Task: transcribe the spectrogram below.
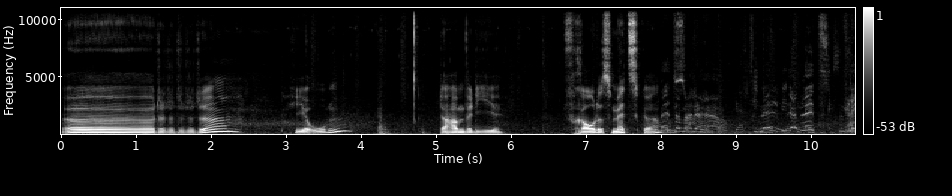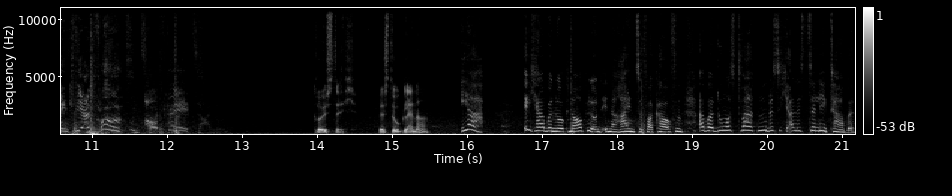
Äh, da, da, da, da, Hier oben. Da haben wir die Frau des Metzger. Grüß dich. Bist du Glenna? Ja, ich habe nur Knorpel und Innereien zu verkaufen, aber du musst warten, bis ich alles zerlegt habe.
